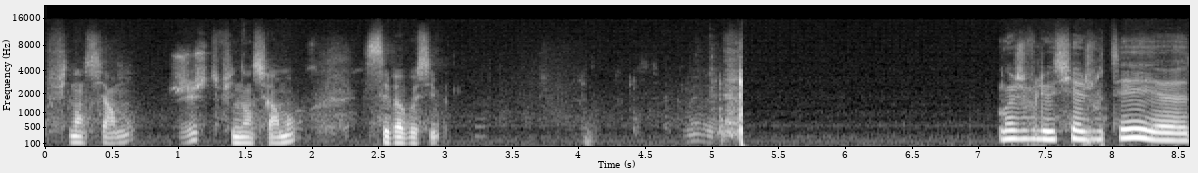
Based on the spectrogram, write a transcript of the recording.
financièrement, juste financièrement, c'est pas possible. Moi, je voulais aussi ajouter, euh,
